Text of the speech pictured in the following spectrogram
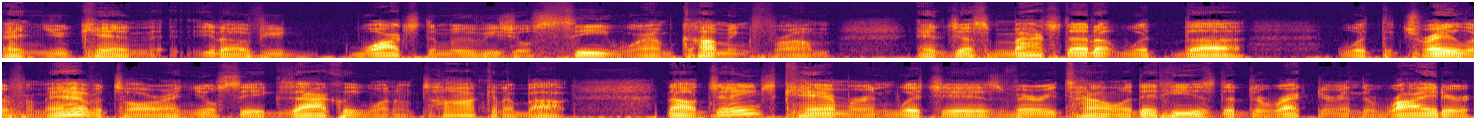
And you can, you know, if you watch the movies, you'll see where I'm coming from, and just match that up with the with the trailer from Avatar, and you'll see exactly what I'm talking about. Now, James Cameron, which is very talented, he is the director and the writer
